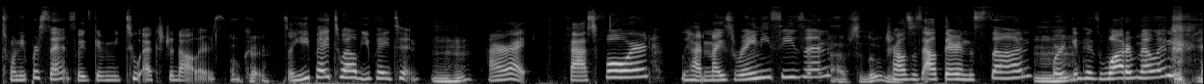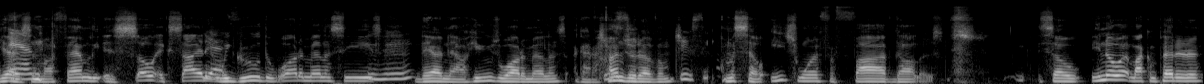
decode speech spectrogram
twenty percent. So he's giving me two extra dollars. Okay. So he paid twelve, you paid ten. Mm-hmm. All right. Fast forward, we had a nice rainy season. Absolutely. Charles was out there in the sun Mhm. working his watermelon. Yes, and, and my family is so excited. We grew the watermelon seeds. Mhm. They are now huge watermelons. I got a hundred of them. juicy. I'm gonna sell each one for five dollars. So you know what? My competitor,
